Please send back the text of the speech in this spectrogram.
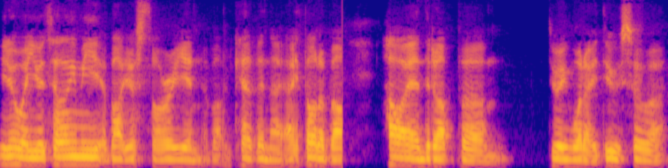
you know when you were telling me about your story and about Kevin, I, I thought about how I ended up um, doing what I do. So. Uh,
